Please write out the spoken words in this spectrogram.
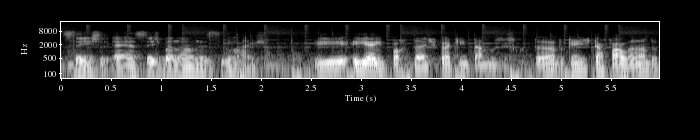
seis, é seis bananas e tudo mais. E, e é importante para quem está nos escutando que a gente está falando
